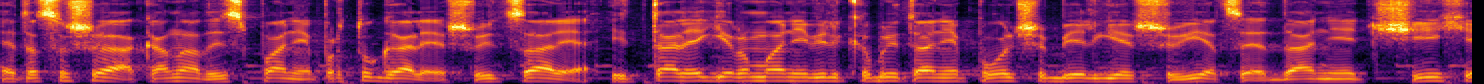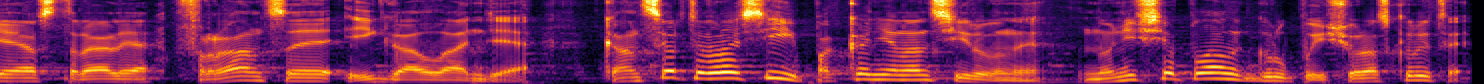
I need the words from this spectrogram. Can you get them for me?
Это США, Канада, Испания, Португалия, Швейцария, Италия, Германия, Великобритания, Польша, Бельгия, Швеция, Дания, Чехия, Австралия, Франция и Голландия. Концерты в России пока не анонсированы, но не все планы группы еще раскрыты.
